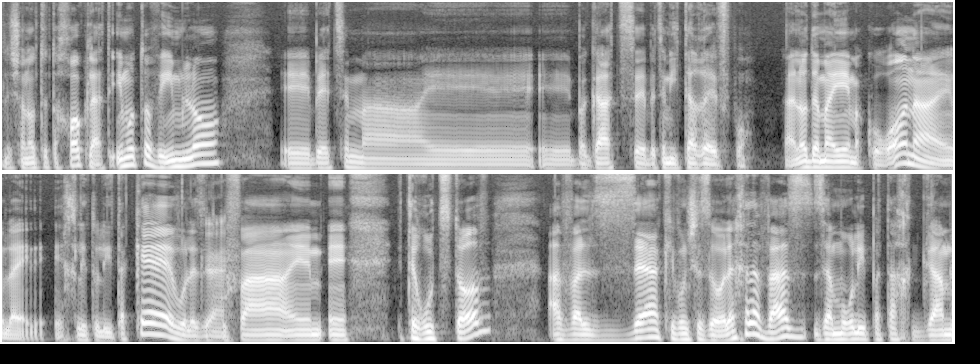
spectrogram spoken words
לשנות את החוק, להתאים אותו, ואם לא, בעצם הבג"ץ בעצם יתערב פה. אני לא יודע מה יהיה עם הקורונה, אולי החליטו להתעכב, אולי זו כן. תקופה, אה, אה, תירוץ טוב, אבל זה הכיוון שזה הולך אליו, ואז זה אמור להיפתח גם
